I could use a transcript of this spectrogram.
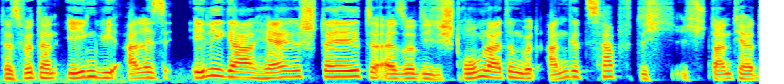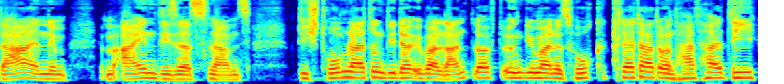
Das wird dann irgendwie alles illegal hergestellt. Also die Stromleitung wird angezapft. Ich, ich stand ja da in dem, im einen dieser Slums. Die Stromleitung, die da über Land läuft, irgendjemand ist hochgeklettert und hat halt die,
